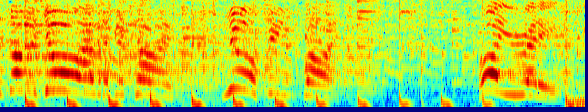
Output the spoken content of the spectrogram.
as long as you're having a good time, you're feeling fine. Are you ready?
